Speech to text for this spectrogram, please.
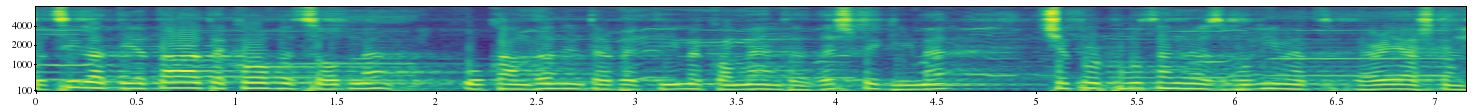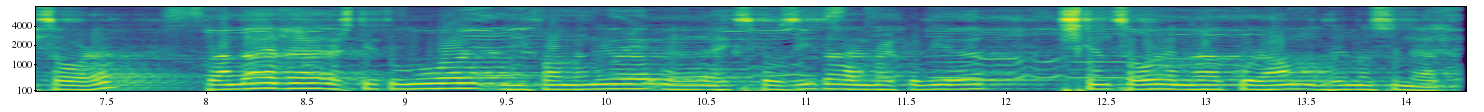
të cilat dijetarët e kohëve të sotme u kanë dhënë interpretime, komente dhe shpjegime që përputhen me zbulimet e reja shkencore, prandaj dhe është titulluar në një farë mënyrë ekspozita e mrekullive shkencore në Kur'an dhe në Sunet.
